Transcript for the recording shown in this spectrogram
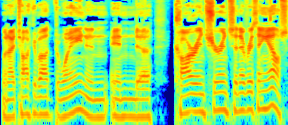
when I talk about Dwayne and and uh, car insurance and everything else.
